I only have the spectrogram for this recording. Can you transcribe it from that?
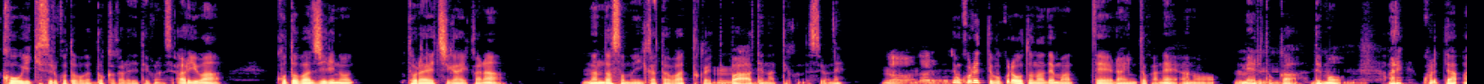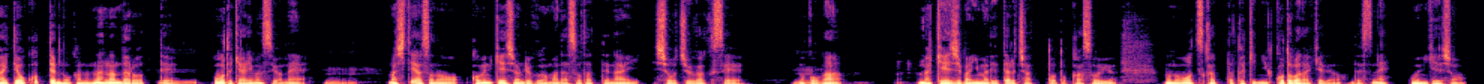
攻撃する言葉がどっかから出てくるんですよ。あるいは、言葉尻の捉え違いから、なんだその言い方はとか言ってバーってなっていくんですよね。ああ、なるほど。でもこれって僕ら大人でもあって、LINE とかね、あの、メールとかでも、あれ？これって相手怒ってるのかな？何なんだろうって思う時ありますよね。うん、ましてやそのコミュニケーション力がまだ育ってない小中学生の子が、まあ掲示板、今で言ったらチャットとかそういうものを使った時に言葉だけでのですね、コミュニケーション。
